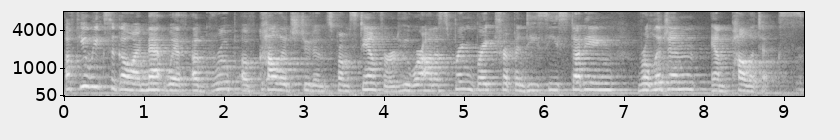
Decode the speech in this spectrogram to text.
A few weeks ago, I met with a group of college students from Stanford who were on a spring break trip in DC studying religion and politics.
